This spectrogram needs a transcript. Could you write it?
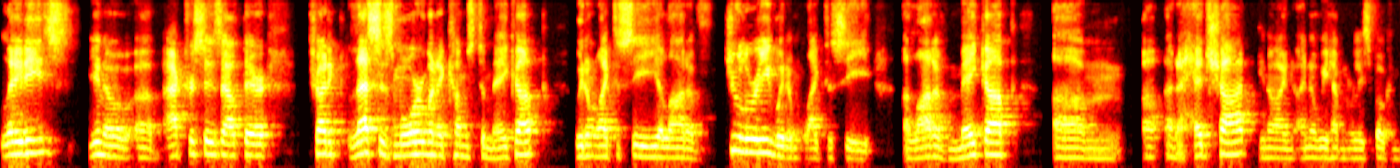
ladies. You know, uh, actresses out there try to less is more when it comes to makeup. We don't like to see a lot of jewelry. We don't like to see a lot of makeup. Um, uh, and a headshot. You know, I, I know we haven't really spoken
